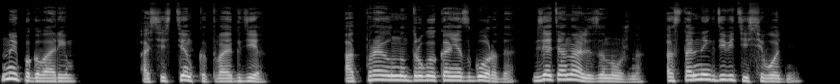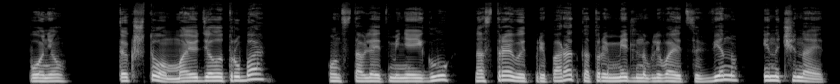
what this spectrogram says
Ну и поговорим. Ассистентка твоя где? Отправил на другой конец города. Взять анализы нужно. Остальные к девяти сегодня. Понял. Так что, мое дело труба? Он вставляет в меня иглу, настраивает препарат, который медленно вливается в вену и начинает.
